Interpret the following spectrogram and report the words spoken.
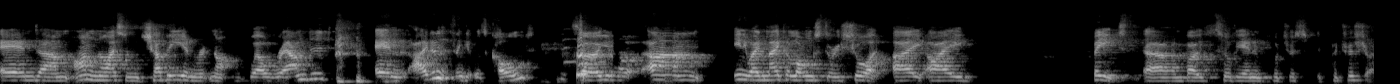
And um, I'm nice and chubby and not well rounded, and I didn't think it was cold. So you know, um, anyway, to make a long story short, I, I beat um, both Sylviane and Patricia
